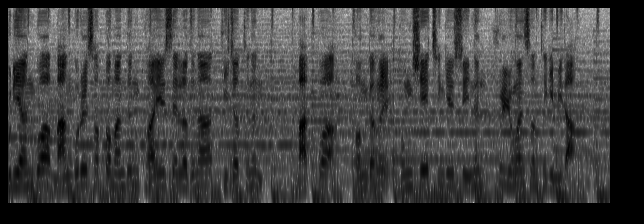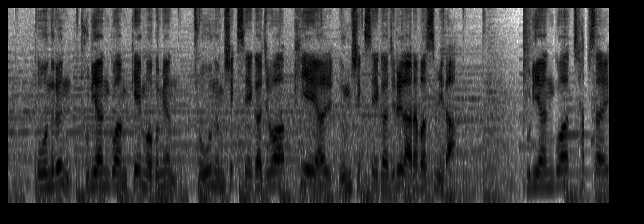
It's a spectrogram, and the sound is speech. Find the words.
두리안과 망고를 섞어 만든 과일 샐러드나 디저트는 맛과 건강을 동시에 챙길 수 있는 훌륭한 선택입니다. 오늘은 두리안과 함께 먹으면 좋은 음식 3가지와 피해야 할 음식 3가지를 알아봤습니다. 두리안과 찹쌀,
